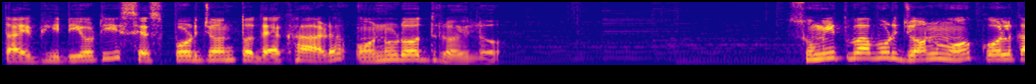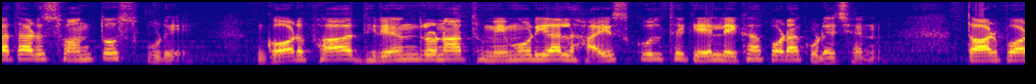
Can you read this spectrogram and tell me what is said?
তাই ভিডিওটি শেষ পর্যন্ত দেখার অনুরোধ রইল। সুমিত বাবুর জন্ম কলকাতার সন্তোষপুরে। Garfa Dhirendranath memorial high school থেকে লেখাপড়া করেছেন। তারপর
